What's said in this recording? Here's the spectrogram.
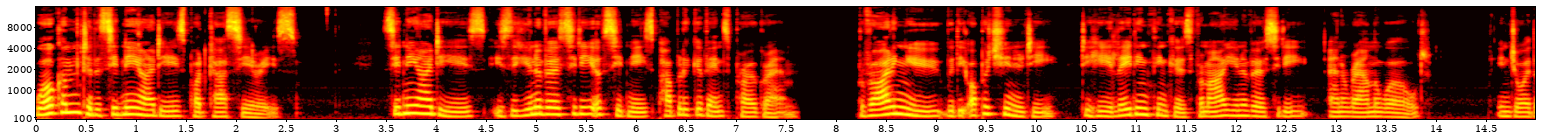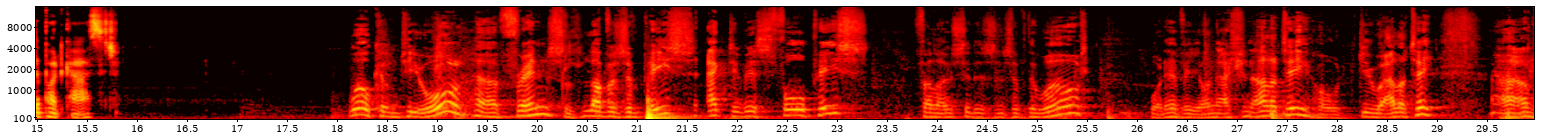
Welcome to the Sydney Ideas podcast series. Sydney Ideas is the University of Sydney's public events program, providing you with the opportunity to hear leading thinkers from our university and around the world. Enjoy the podcast. Welcome to you all, uh, friends, lovers of peace, activists for peace, fellow citizens of the world, whatever your nationality or duality. Um,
